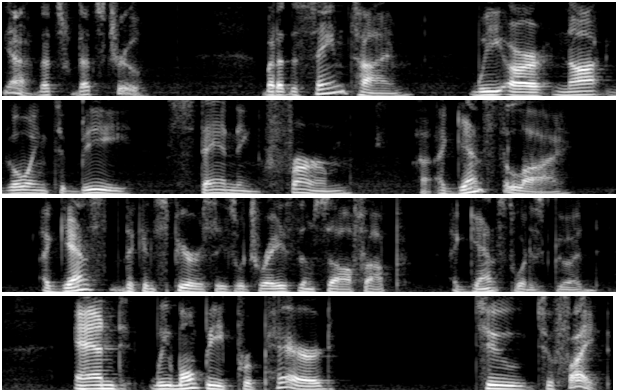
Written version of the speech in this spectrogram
Yeah, that's that's true. But at the same time, we are not going to be standing firm uh, against the lie, against the conspiracies which raise themselves up against what is good, and we won't be prepared to to fight.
